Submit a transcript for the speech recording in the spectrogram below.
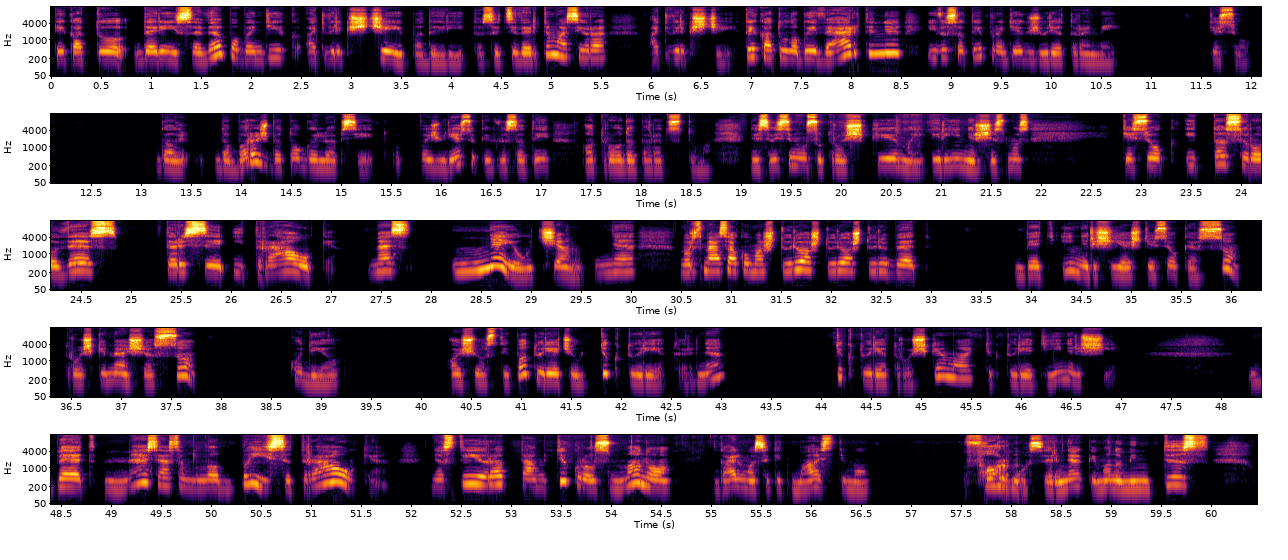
tai ką tu darei save, pabandyk atvirkščiai padaryti. Tas atsivertimas yra atvirkščiai. Tai, ką tu labai vertini, į visą tai pradėk žiūrėti ramiai. Tiesiog. Gal dabar aš be to galiu apsėti. Pažiūrėsiu, kaip visa tai atrodo per atstumą. Nes visi mūsų troškimai ir įniršis mus tiesiog į tas roves tarsi įtraukia. Mes nejaučiam, ne, nors mes sakom, aš turiu, aš turiu, aš turiu, bet, bet įniršyje aš tiesiog esu, troškime aš esu. Kodėl? Aš juos taip pat turėčiau tik turėti, ar ne? Tik turėti troškimą, tik turėti įniršį. Bet mes esam labai įsitraukę, nes tai yra tam tikros mano, galima sakyti, mąstymo formos, ar ne, kai mano mintis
